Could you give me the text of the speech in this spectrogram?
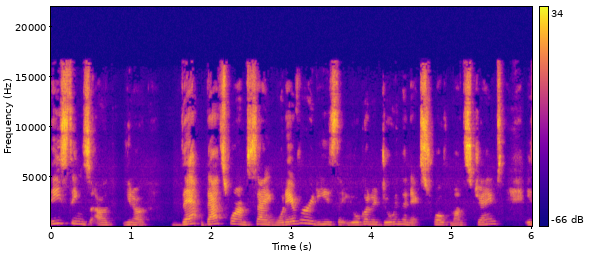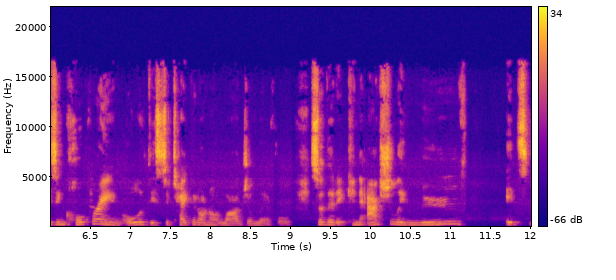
these things are you know that that's where I'm saying whatever it is that you're going to do in the next 12 months, James, is incorporating all of this to take it on a larger level so that it can actually move it's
